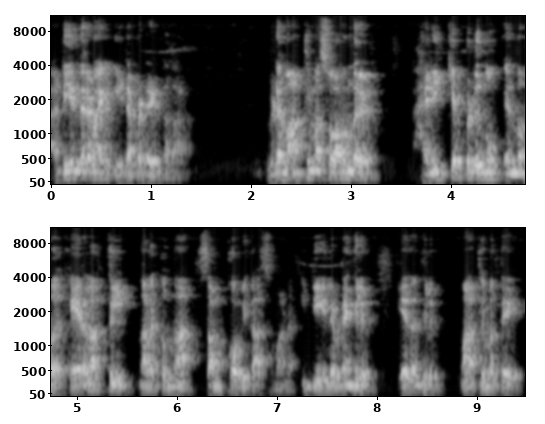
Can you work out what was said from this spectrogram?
അടിയന്തരമായി ഇടപെടേണ്ടതാണ്. ഇവിടെ മാധ്യമ സ്വാതന്ത്ര്യം ഹനിക്കപ്പെടുന്നു എന്നത് കേരളത്തിൽ നടക്കുന്ന സംഭവ വികാസമാണ്. ഇന്ത്യയിൽ എവിടെങ്കിലും ഏതെങ്കിലും മാധ്യമത്തെ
